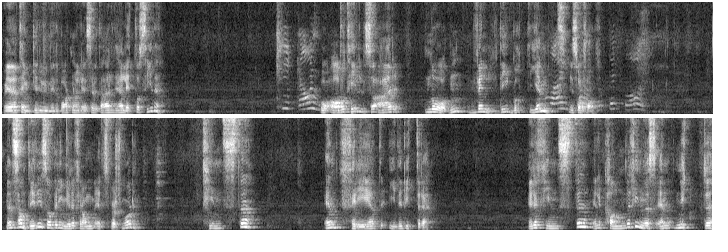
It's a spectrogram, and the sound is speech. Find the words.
Og jeg tenker umiddelbart når jeg leser dette her, det er lett å si det. Og av og til så er nåden veldig godt gjemt i så fall. Men samtidig så bringer det fram et spørsmål Fins det en fred i det bitre? Eller fins det, eller kan det finnes en nytte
